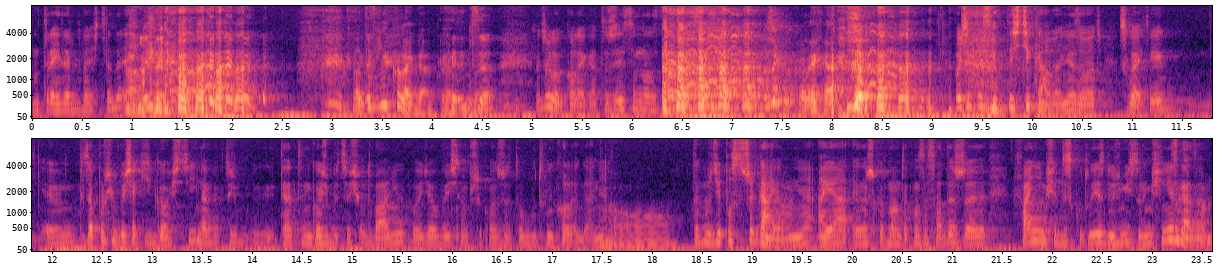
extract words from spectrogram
No, Trader 20D. A. No to mój kolega akurat. Co? Dlaczego kolega? To, że jestem na Dlaczego kolega? Właśnie to jest, to jest ciekawe, nie? Zobacz. Słuchaj, to jak zaprosiłbyś jakichś gości i nagle ktoś, ten, gość by coś odwalił i powiedziałbyś na przykład, że to był twój kolega, nie? No. Tak ludzie postrzegają, nie? A ja na przykład mam taką zasadę, że fajnie mi się dyskutuje z ludźmi, z którymi się nie zgadzam.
